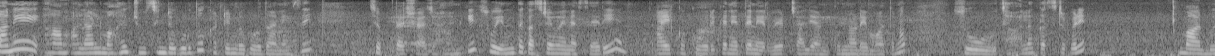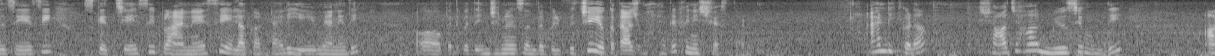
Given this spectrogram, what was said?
కానీ అలాంటి మహల్ చూసి ఉండకూడదు కట్టిండకూడదు అనేసి చెప్తారు షాజహాన్కి. సో ఎంత కష్టమైనా సరే ఆ యొక్క కోరికనైతే నెరవేర్చాలి అనుకున్నాడేమో అతను. సో చాలా కష్టపడి మార్బుల్స్ వేసి స్కెచ్ చేసి ప్లాన్ వేసి ఎలా కట్టాలి ఏమి అనేది పెద్ద పెద్ద ఇంజనీర్స్ అంతా పిలిపించి ఈ యొక్క తాజ్మహల్ అయితే ఫినిష్ చేస్తాడు. అండ్ ఇక్కడ షాజహాన్ మ్యూజియం ఉంది. ఆ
